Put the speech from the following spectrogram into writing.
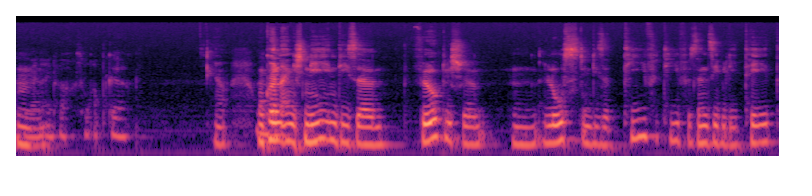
Die Mhm. werden einfach so abge. Ja. Und können eigentlich nie in diese wirkliche mm, Lust, in diese tiefe, tiefe Sensibilität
